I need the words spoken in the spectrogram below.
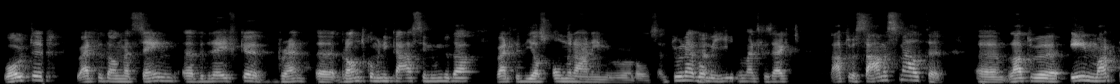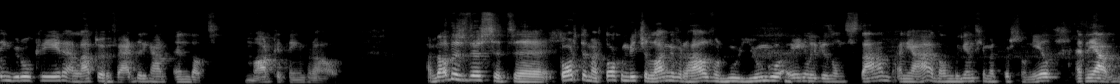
Wouter werkte dan met zijn uh, bedrijfje, brand, uh, brandcommunicatie noemde dat, werkte die als onderaannemer voor ons. En toen hebben we op een gegeven moment gezegd, laten we samensmelten. Um, laten we één marketingbureau creëren en laten we verder gaan in dat marketingverhaal. En dat is dus het uh, korte, maar toch een beetje lange verhaal van hoe Jungo eigenlijk is ontstaan. En ja, dan begint je met personeel. En ja,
